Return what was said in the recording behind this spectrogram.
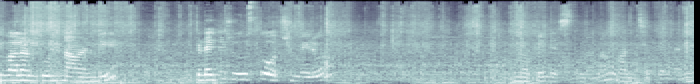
ఇవ్వాలనుకుంటున్నామండి. ఇక్కడైతే చూసుకోవచ్చు మీరు. నేను ఓపెన్ చేస్తున్నాను. వన్ సెకండ్ అని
